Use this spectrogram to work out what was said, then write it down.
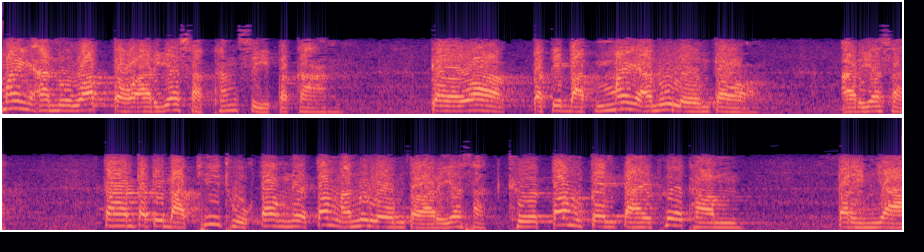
ไม่อนุวัตต่ออริยสัจทั้งสี่ประการ แปลว่าปฏิบัติไม่อนุโลมต่ออริยสัจการปฏิบัติที่ถูกต้องเนี่ยต้องอนุโลมต่ออริยสัจคือต้องเป็นไปเพื่อทำปริญญา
